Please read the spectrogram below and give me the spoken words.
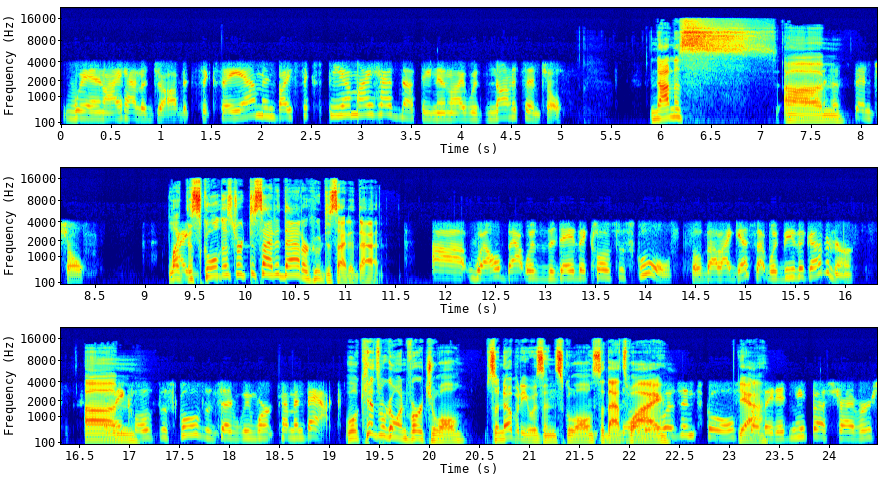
when I had a job at 6 a.m. and by 6 p.m. I had nothing and I was non-essential. Non um, essential. Like I- the school district decided that, or who decided that? Uh, well, that was the day they closed the schools, so that I guess that would be the governor. when they Um, closed the schools and said we weren't coming back. well, kids were going virtual, so nobody was in school. So that's why. Nobody was in school, Yeah. so they didn't need bus drivers.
